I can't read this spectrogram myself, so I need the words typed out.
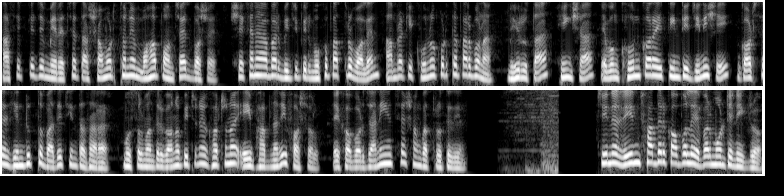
আসিফকে যে মেরেছে তার সমর্থনে মহাপঞ্চায়েত বসে। সেখানে আবার বিজেপির মুখপাত্র বলেন, আমরা কি খুনও করতে পারব না। ভীরুতা, হিংসা এবং খুন করা এই তিনটি জিনিসই গডসের হিন্দুত্ববাদী চিন্তাধারার। মুসলমানদের গণপিটুনের ঘটনা এই ভাবনারই ফসল। এ খবর জানিয়েছে সংবাদ প্রতিদিন। চীনের ঋণ ফাঁদের কবলে এবার মন্টিনিগ্রো।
